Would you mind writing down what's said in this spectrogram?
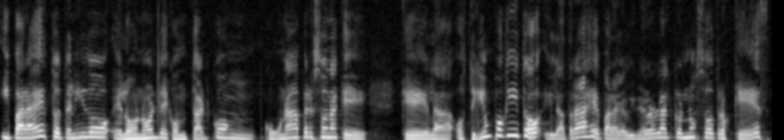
Y para esto he tenido el honor de contar con, con una persona que que la hostigué un poquito y la traje para que viniera a hablar con nosotros, que es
